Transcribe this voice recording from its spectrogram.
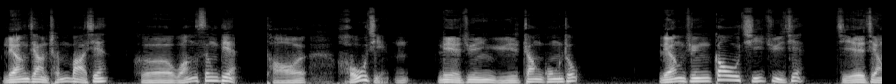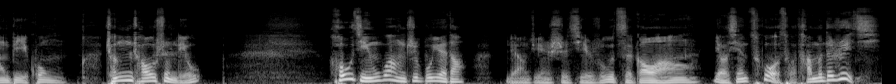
良将陈霸先和王僧辩讨侯景，列军于张公州，两军高旗巨舰，截江蔽空，城潮顺流。侯景望之不悦道。两军士气如此高昂，要先挫挫他们的锐气，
